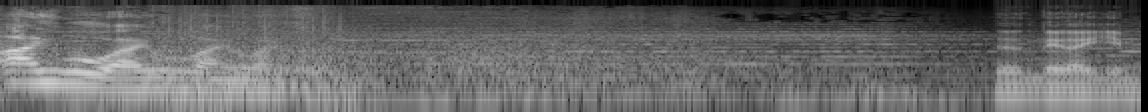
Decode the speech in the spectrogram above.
아이고 아이고 아이고 아이고. 응 내가 이김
